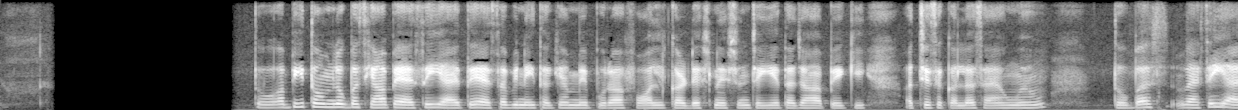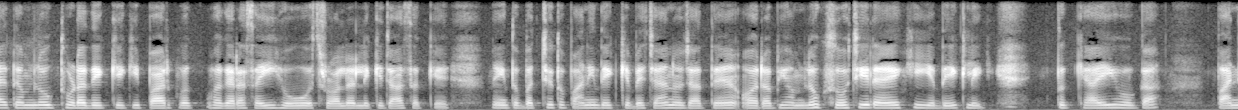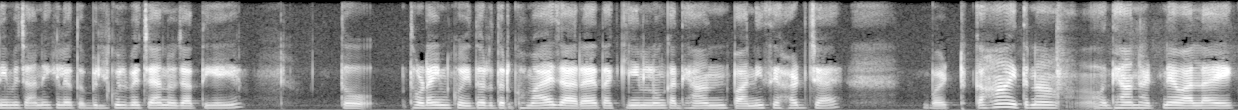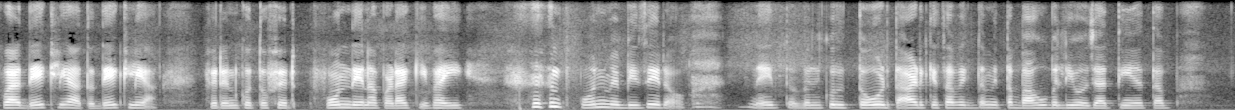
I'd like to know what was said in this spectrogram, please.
तो अभी तो हम लोग बस यहाँ पे ऐसे ही आए थे, ऐसा भी नहीं था कि हमें पूरा फॉल का डेस्टिनेशन चाहिए था जहाँ पे कि अच्छे से कलर्स आए हुए हों। तो बस वैसे ही आए थे हम लोग थोड़ा देख के कि पार्क वगैरह सही हो स्ट्रॉलर लेके जा सके। नहीं तो बच्चे तो पानी देख के बेचैन हो जाते हैं और अभी हम लोग सोच ही रहे हैं कि ये देख लेगी तो क्या ही होगा। पानी में जाने के लिए तो बिल्कुल बेचैन हो जाती है ये। तो थोड़ा इनको इधर उधर घुमाया जा रहा है ताकि इन लोगों का ध्यान पानी से हट जाए। बट कहाँ इतना ध्यान हटने वाला है? एक बार देख लिया तो देख लिया। फिर इनको तो फिर फ़ोन देना पड़ा कि भाई, फ़ोन में बिज़ी रहो। नहीं तो बिल्कुल तोड़ ताड़ के सब एकदम इतना बाहुबली हो जाती हैं, तब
